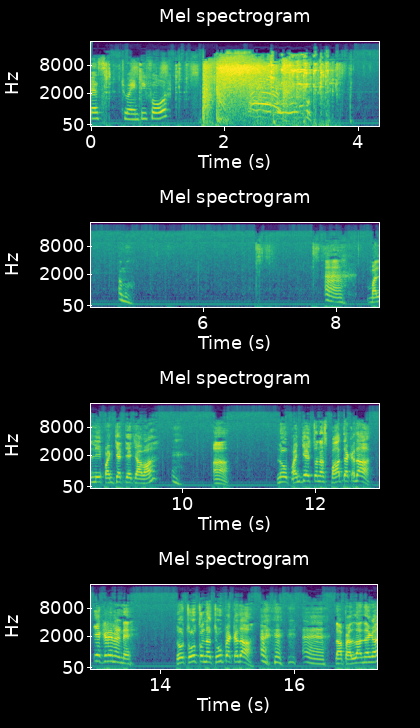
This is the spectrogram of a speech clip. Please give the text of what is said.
chess twenty four మళ్ళీ పంచాయతీ చేచావా ఆ, నువ్వు పనిచేస్తున్న స్పాట్ ఎక్కదా ఎక్కడేనండి? నువ్వు చూస్తున్న చూపు ఎక్కదా నా పెళ్ళానేగా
